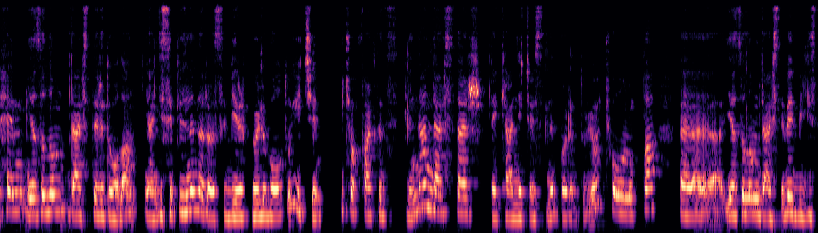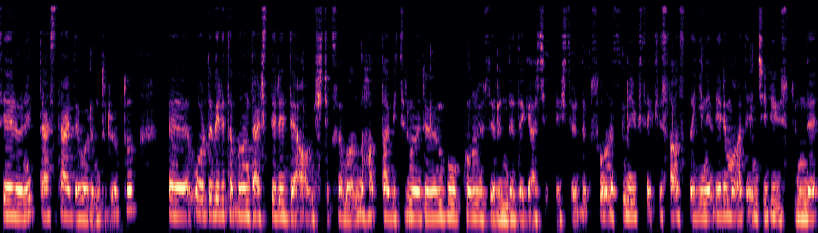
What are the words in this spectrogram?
hem yazılım dersleri de olan yani disiplinler arası bir bölüm olduğu için birçok farklı disiplinden dersler de kendi içerisinde barındırıyor. Çoğunlukla yazılım dersi ve bilgisayar yönelik dersler de barındırıyordu. orada veri tabanı dersleri de almıştık zamanında. Hatta bitirme ödevimi bu konu üzerinde de gerçekleştirdim. Sonrasında yüksek lisansta yine veri madenciliği üstünde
